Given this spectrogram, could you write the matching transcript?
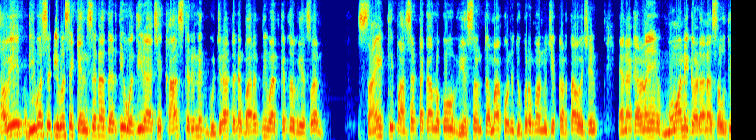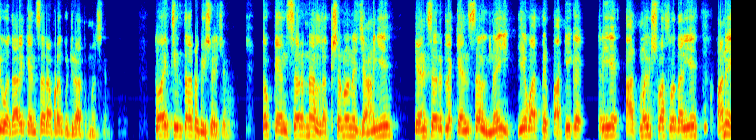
હવે દિવસે દિવસે કેન્સરના દર્દીઓ વધી રહ્યા છે. ખાસ કરીને ગુજરાત અને ભારતની વાત કરીએ તો વ્યસન સાહીઠથી પાસઠ ટકા લોકો વ્યસન, તમાકુ અને ધૂમ્રપાનનું જે કરતા હોય છે, એના કારણે મોં અને ગળાના સૌથી વધારે કેન્સર આપણા ગુજરાતમાં છે. તો આ ચિંતાનો વિષય છે. તો કેન્સરના લક્ષણોને જાણીએ, કેન્સર એટલે કેન્સર નહીં, એ વાતને પાકી કરીએ, આત્મવિશ્વાસ વધારીએ અને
